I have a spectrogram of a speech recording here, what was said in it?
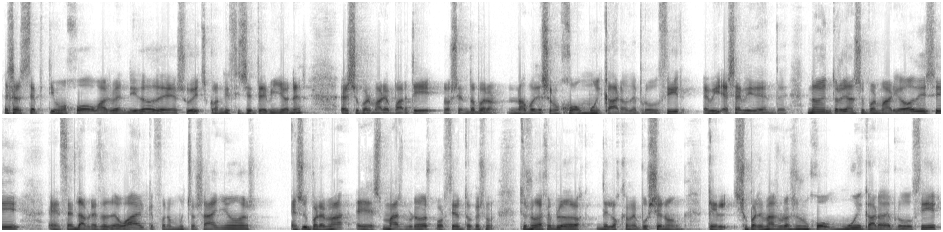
Es el séptimo juego más vendido de Switch con 17 millones. El Super Mario Party, lo siento, pero no puede ser un juego muy caro de producir. Es evidente. No entro ya en Super Mario Odyssey, en Zelda Breath of the Wild, que fueron muchos años. En Super Smash Bros, por cierto, que es un, esto es un ejemplo de los, que me pusieron, que el Super Smash Bros es un juego muy caro de producir.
